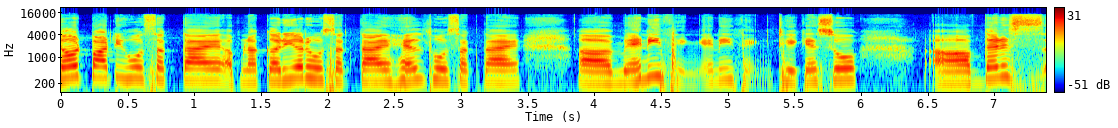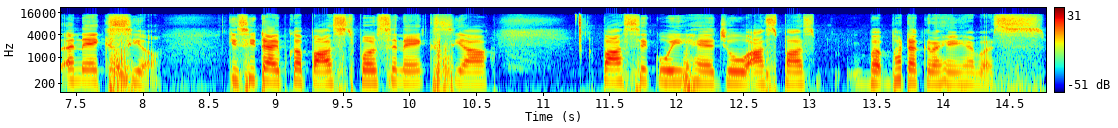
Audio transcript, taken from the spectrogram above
थर्ड पार्टी हो सकता है, अपना करियर हो सकता है हेल्थ हो सकता है एनी थिंग एनी थिंग ठीक है? So there is an ex यर किसी टाइप का पास्ट पर्सन एक्स या पास से कोई है जो आसपास भटक रहे हैं बस।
